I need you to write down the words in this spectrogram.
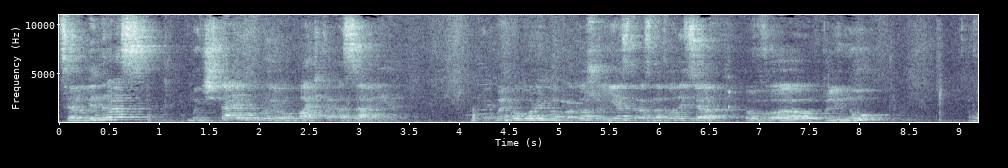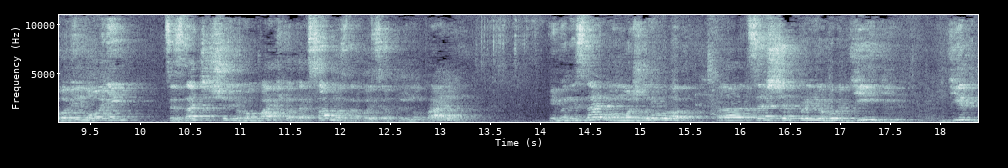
Це один раз ми читаємо про його батька Азарія. Як ми говоримо про те, що Єздра знаходиться в пліну в Вавилоні, це значить, що його батько так само знаходиться в пліну, правильно? І ми не знаємо, можливо, е, це ще при його діді, дід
